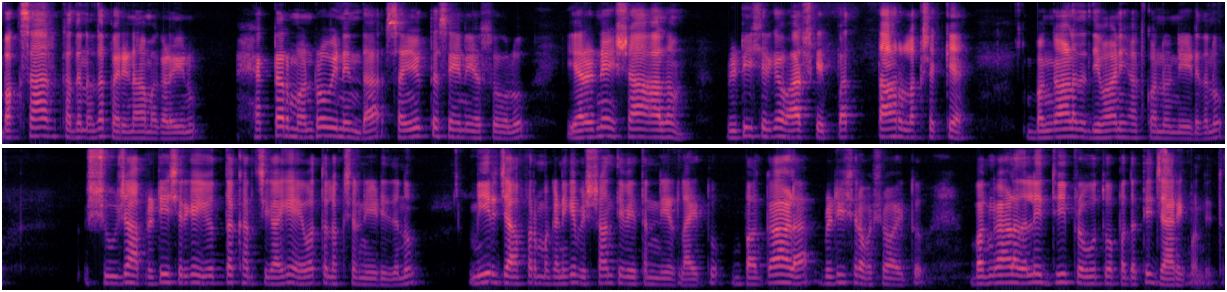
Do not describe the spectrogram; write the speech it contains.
ಬಕ್ಸಾರ್ ಕದನದ ಪರಿಣಾಮಗಳೇನು? ಹೆಕ್ಟರ್ ಮಂಡ್ರೋವಿನಿಂದ ಸಂಯುಕ್ತ ಸೇನೆಯ ಸೋಲು ಎರಡನೇ ಶಾ ಆಲಂ, ಬ್ರಿಟಿಷರಿಗೆ ವಾರ್ಷಿಕ ಇಪ್ಪತ್ತಾರು ಲಕ್ಷಕ್ಕೆ ಬಂಗಾಳದ ದಿವಾಣಿ ಹಕ್ಕನ್ನು ನೀಡಿದನು. ಶೂಜಾ ಬ್ರಿಟಿಷರಿಗೆ ಯುದ್ಧ ಖರ್ಚಿಗಾಗಿ ಐವತ್ತು ಲಕ್ಷ ನೀಡಿದನು. ಮೀರ್ ಜಾಫರ್ ಮಗನಿಗೆ ವಿಶ್ರಾಂತಿ ವೇತನ ನೀಡಲಾಯಿತು. ಬಂಗಾಳ ಬ್ರಿಟಿಷರ ವಶವಾಯಿತು. ಬಂಗಾಳದಲ್ಲಿ ದ್ವಿಪ್ರಭುತ್ವ ಪದ್ಧತಿ ಜಾರಿಗೆ ಬಂದಿತು.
